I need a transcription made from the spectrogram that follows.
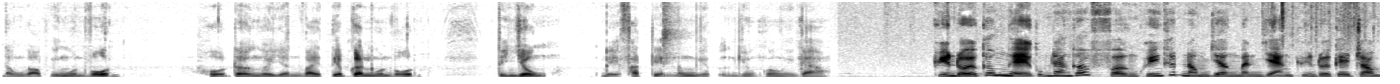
đóng góp cái nguồn vốn, hỗ trợ người dân vay tiếp cận nguồn vốn, tín dụng để phát triển nông nghiệp ứng dụng công nghệ cao. Chuyển đổi công nghệ cũng đang góp phần khuyến khích nông dân mạnh dạn chuyển đổi cây trồng,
